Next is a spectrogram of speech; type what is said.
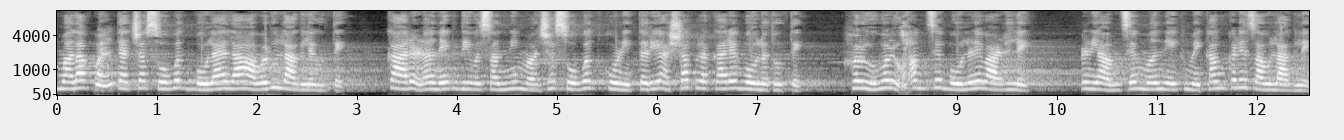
मला पण त्याच्या सोबत बोलायला आवडू लागले होते. कारण अनेक दिवसांनी माझ्या सोबत कोणीतरी अशा प्रकारे बोलत होते. हळूहळू आमचे बोलणे वाढले आणि आमचे मन एकमेकांकडे जाऊ लागले.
